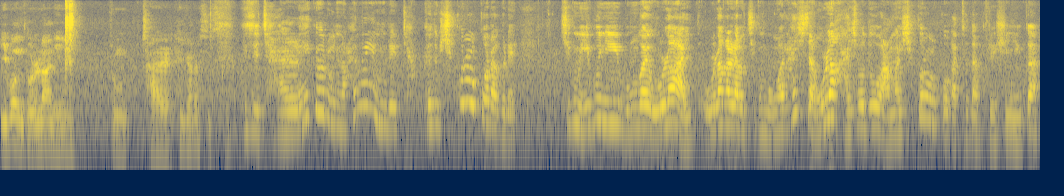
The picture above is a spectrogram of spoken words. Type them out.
이번 논란이 좀 잘 해결할 수 있어요? 글쎄 잘 해결은 자꾸 계속 시끄러울 거라 그래. 지금 이분이 뭔가에 올라 올라가려고 지금 뭔가를 하시잖아. 올라가셔도 아마 시끄러울 것 같다 그러시니까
